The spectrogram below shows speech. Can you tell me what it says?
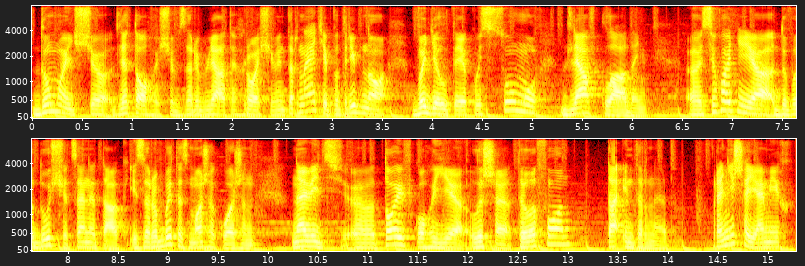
думають, що для того, щоб заробляти гроші в інтернеті, потрібно виділити якусь суму для вкладень. Е, Сьогодні я доведу, що це не так, і заробити зможе кожен, навіть е, той, в кого є лише телефон та інтернет. Раніше я міг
